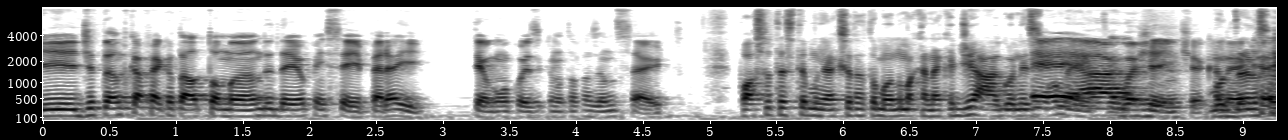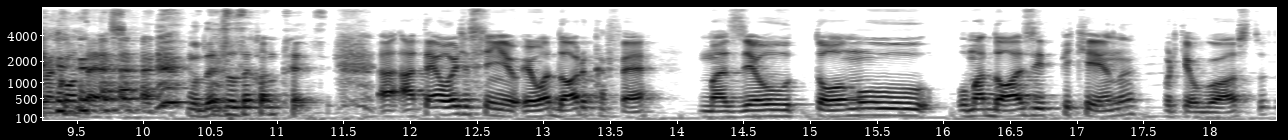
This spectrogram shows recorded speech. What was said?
E de tanto café que eu tava tomando, e daí eu pensei, peraí, tem alguma coisa que não tá fazendo certo. Posso testemunhar que você tá tomando uma caneca de água nesse é, momento. É água, gente. A Mudanças acontecem. Mudanças acontecem. Até hoje, assim, eu, eu adoro café, mas eu tomo uma dose pequena, porque eu gosto,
